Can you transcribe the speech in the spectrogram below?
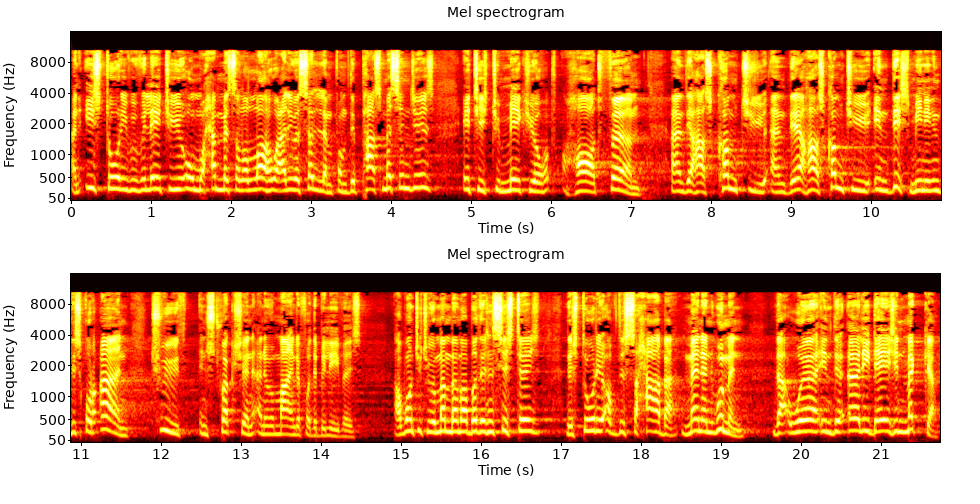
and each story we relate to you O Muhammad الله عليه وسلم from the past messengers it is to make your heart firm and there has come to you and there has come to you in this meaning in this Quran truth instruction and a reminder for the believers I want you to remember, my brothers and sisters, the story of the Sahaba, men and women that were in the early days in Mecca.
